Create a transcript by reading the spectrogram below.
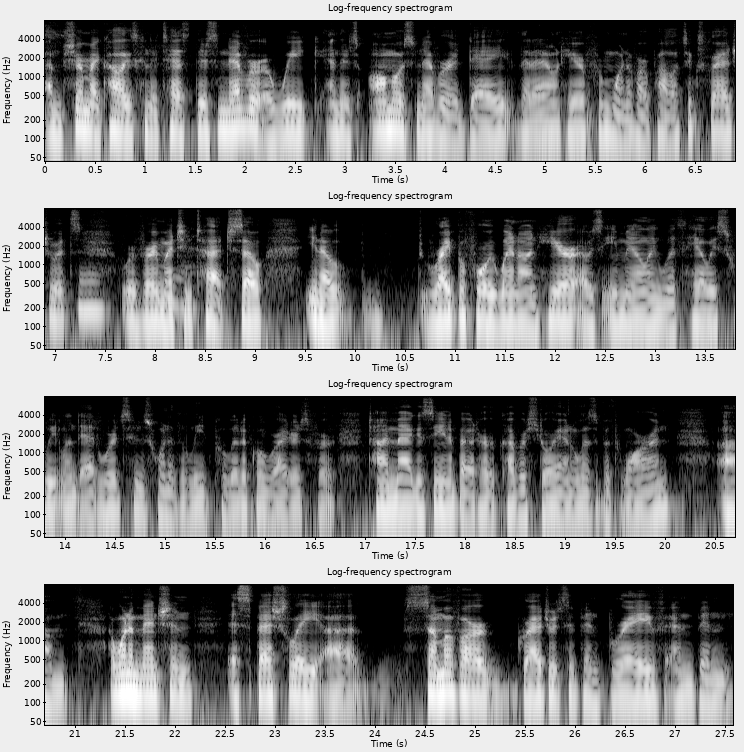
I'm sure my colleagues can attest, there's never a week and there's almost never a day that I don't hear from one of our politics graduates. Mm. We're very much yeah. in touch. So, you know, right before we went on here, I was emailing with Haley Sweetland Edwards, who's one of the lead political writers for Time Magazine, about her cover story on Elizabeth Warren. Um, I want to mention especially uh, some of our graduates have been brave and been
